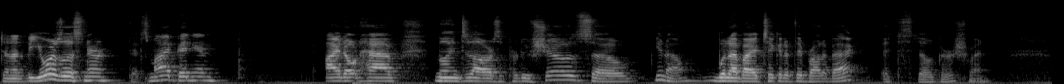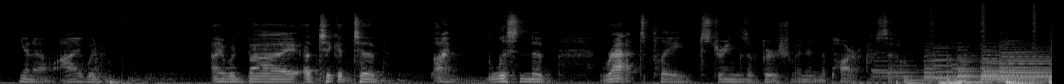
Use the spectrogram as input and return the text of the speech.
Doesn't have to be yours, listener. That's my opinion. I don't have millions of dollars to produce shows, so you know, would I buy a ticket if they brought it back? It's still Gershwin. You know, I would. I would buy a ticket to. I listen to Rats play strings of Gershwin in the park. So.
